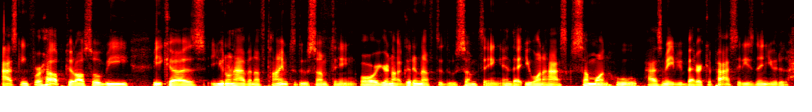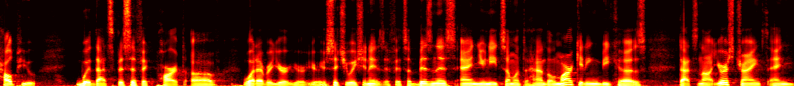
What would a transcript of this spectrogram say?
Asking for help could also be because you don't have enough time to do something or you're not good enough to do something and that you want to ask someone who has maybe better capacities than you to help you with that specific part of whatever your, your, your situation is. If it's a business and you need someone to handle marketing because that's not your strength and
